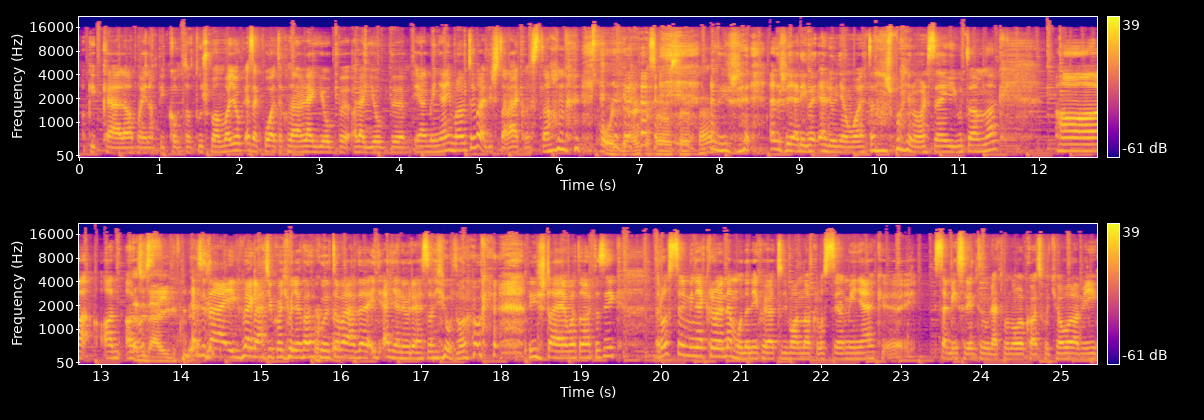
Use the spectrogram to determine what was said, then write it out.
akikkel a mai napig kontaktusban vagyok. Ezek voltak talán a legjobb, a legjobb élményeim, valamint, hogy veled is találkoztam. Hogy köszönöm szépen. ez, is, ez is egy elég nagy előnye volt a spanyolországi utamnak. A, a, a ez rossz, idáig. Ez idáig. Meglátjuk, hogy hogyan alakul tovább, de egy egyelőre ez a jó dolog listájába tartozik. A rossz élményekről nem mondanék olyat, hogy vannak rossz élmények. Személy szerint úgy lehet dolgokat, hogyha valami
